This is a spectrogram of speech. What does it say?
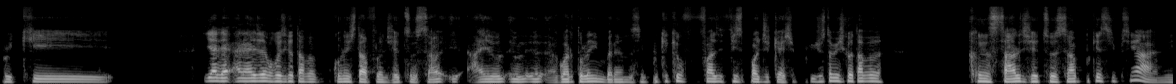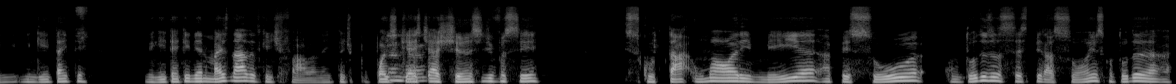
Porque e aliás, é uma coisa que eu tava. Quando a gente tava falando de rede social, aí eu, eu, eu agora eu tô lembrando, assim, por que, que eu faz, fiz podcast? Justamente que eu tava cansado de rede social, porque tipo assim, ah, ninguém tá, ninguém tá entendendo mais nada do que a gente fala, né? Então, tipo, podcast uhum. é a chance de você escutar uma hora e meia a pessoa com todas as respirações, com toda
